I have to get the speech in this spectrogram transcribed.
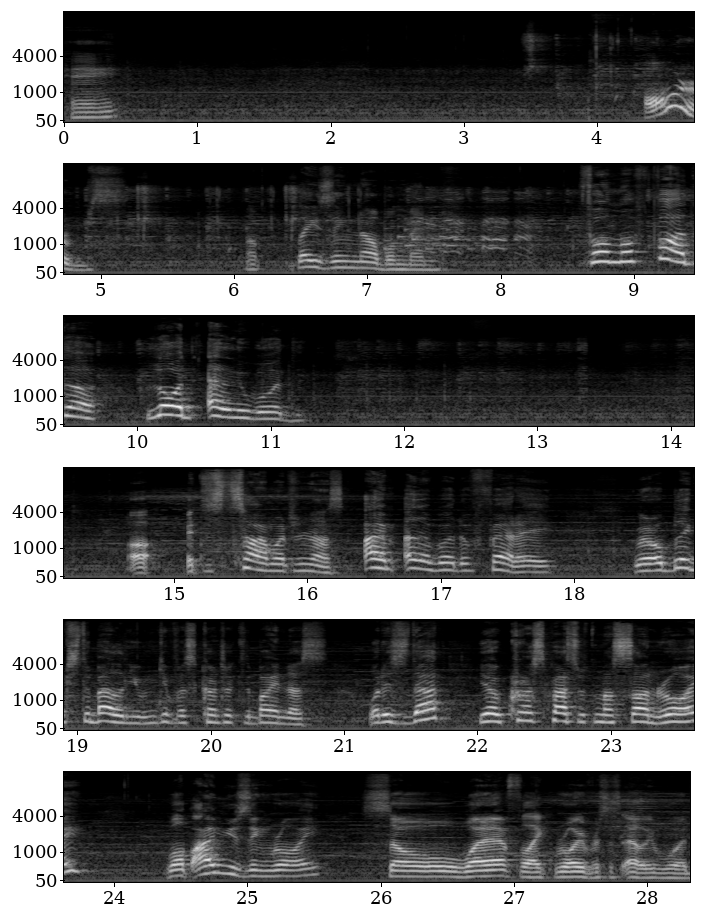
Okay. Orbs! A blazing nobleman. For my father, Lord Eliwood! Uh, it is time between us. I am Eliwood of Pherae. We are obliged to battle you and give us contract to bind us. What is that? You have crossed paths with my son, Roy? Well, I'm using Roy. So, what if, like, Roy versus Eliwood?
